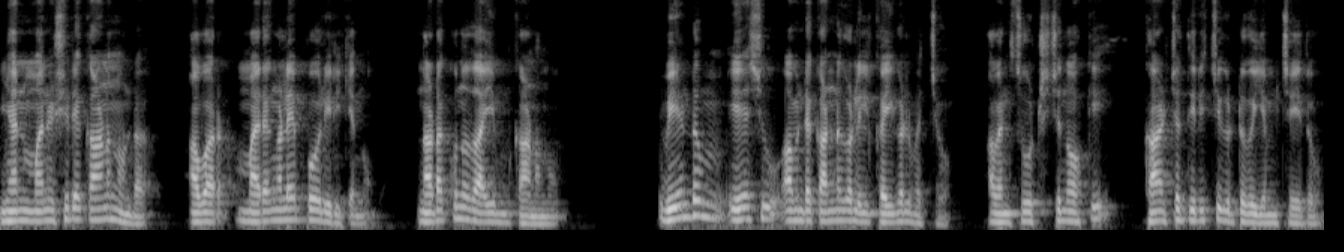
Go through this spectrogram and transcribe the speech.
ഞാൻ മനുഷ്യരെ കാണുന്നുണ്ട്. അവർ മരങ്ങളെപ്പോലിരിക്കുന്നു നടക്കുന്നതായും കാണുന്നു. വീണ്ടും യേശു അവന്റെ കണ്ണുകളിൽ കൈകൾ വച്ചു. അവൻ സൂക്ഷിച്ചു നോക്കി കാഴ്ച തിരിച്ചു കിട്ടുകയും ചെയ്തു.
